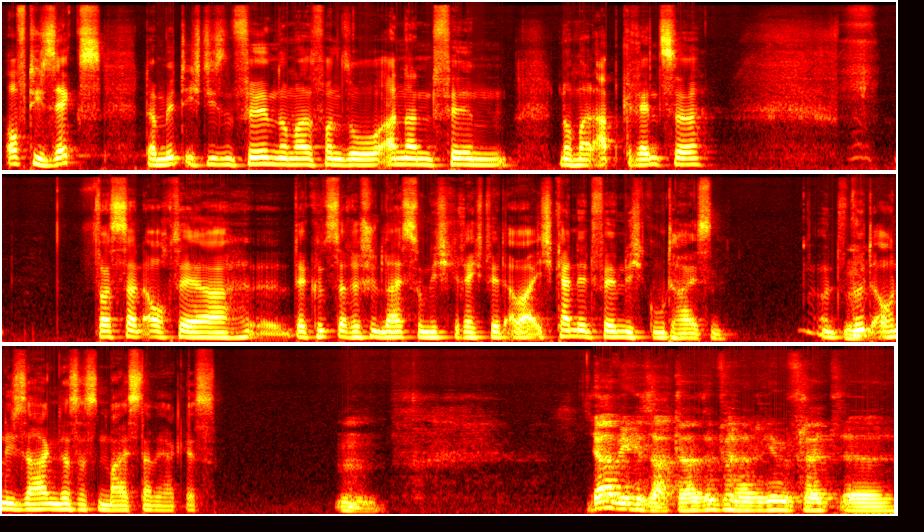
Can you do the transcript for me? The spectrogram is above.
auf die 6, damit ich diesen Film noch mal von so anderen Filmen noch mal abgrenze was dann auch der, der künstlerischen Leistung nicht gerecht wird. Aber ich kann den Film nicht gutheißen. Und würde auch nicht sagen, dass es ein Meisterwerk ist. Hm. Ja, wie gesagt, da sind wir dann vielleicht, äh,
